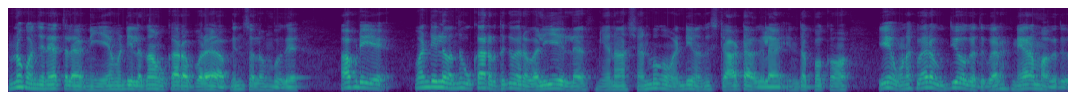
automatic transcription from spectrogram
இன்னும் கொஞ்சம் நேரத்தில் நீ என் வண்டியில் தான் உட்கார போகிற அப்படின்னு சொல்லும்போது அப்படியே வண்டியில் வந்து உட்கார்றதுக்கு வேறு வழியே இல்லை. ஏன்னா சண்முகம் வண்டி வந்து ஸ்டார்ட் ஆகலை. இந்த பக்கம் ஏன் உனக்கு வேறு உத்தியோகத்துக்கு வேறு நேரமாகுது.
